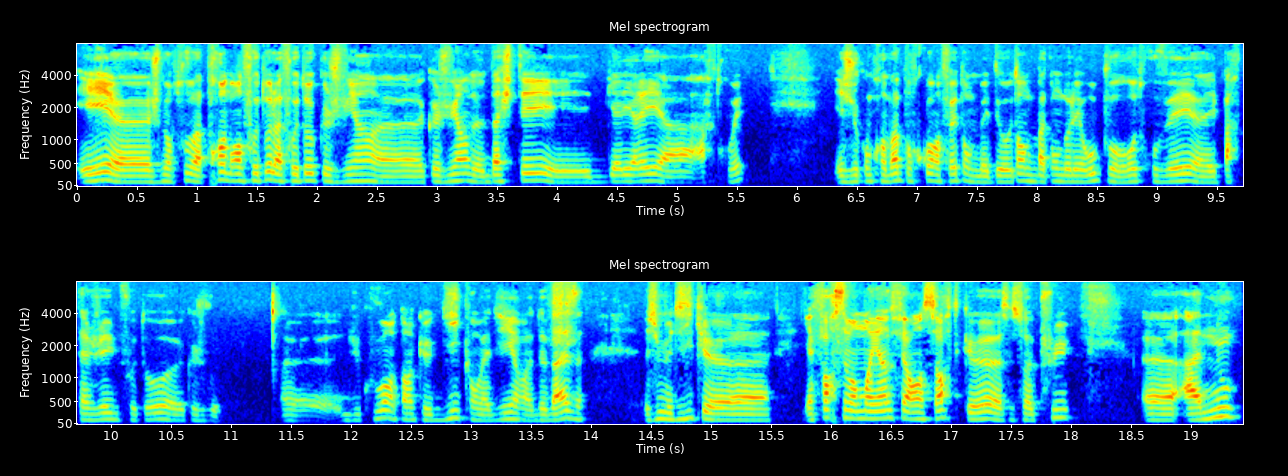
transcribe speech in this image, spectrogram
Et euh, je me retrouve à prendre en photo la photo que je viens, que viens d'acheter et de galérer à, retrouver. Et je comprends pas pourquoi en fait on me mettait autant de bâtons dans les roues pour retrouver et partager une photo que je voulais. Du coup, en tant que geek, on va dire, de base, je me dis qu'il y a forcément moyen de faire en sorte que ce soit plus à nous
